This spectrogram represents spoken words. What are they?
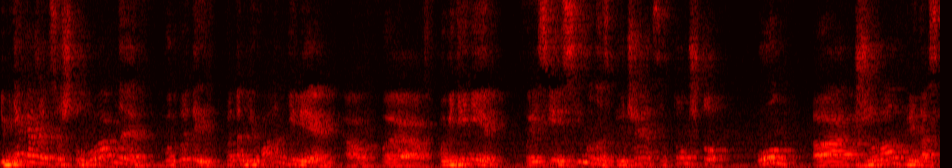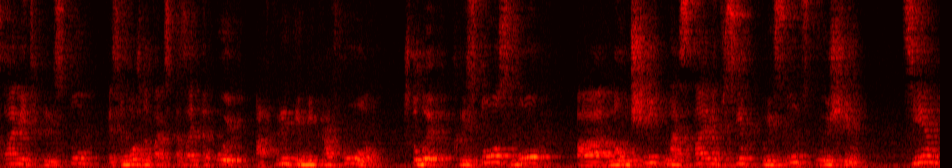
И мне кажется, что главное вот в, этой, в этом Евангелии, а, в, в поведении фарисея Симона заключается в том, что он желал предоставить Христу, если можно так сказать, такой открытый микрофон, чтобы Христос мог а, научить, наставить всех присутствующим тем,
